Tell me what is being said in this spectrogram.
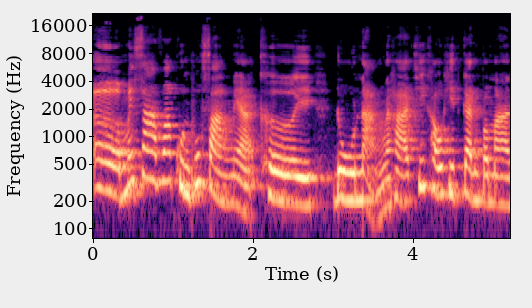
เออไม่ทราบว่าคุณผู้ฟังเนี่ยเคยดูหนังนะคะ ที่เขาฮิตกันประมาณ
